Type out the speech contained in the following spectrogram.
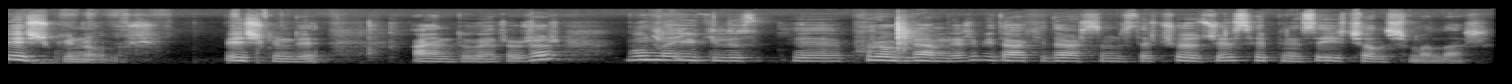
5 gün olur. 5 günde aynı duvar örer. Bununla ilgili e, problemleri bir dahaki dersimizde çözeceğiz. Hepinize iyi çalışmalar.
